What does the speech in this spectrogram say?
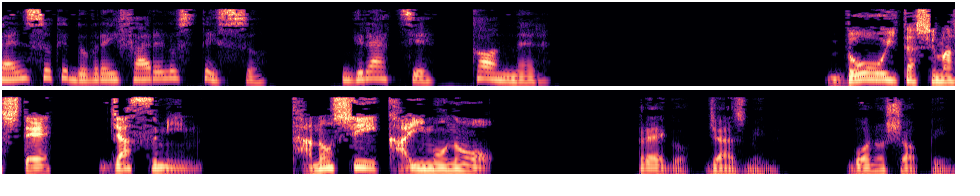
Penso che dovrei fare lo stesso. Grazie, Conner. どういたしまして、ジャスミン。楽しい買い物を。Prego, Jasmine. Buono shopping.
